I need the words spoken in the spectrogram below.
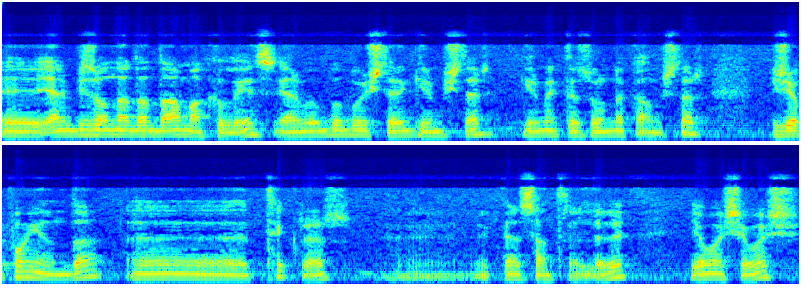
E, yani biz onlardan daha mı akıllıyız? Yani bu, bu, bu işlere girmişler. Girmekte zorunda kalmışlar. Japonya'nın da e, tekrar e, nükleer santralleri yavaş yavaş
